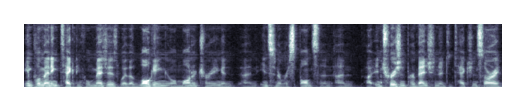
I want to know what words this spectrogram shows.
Implementing technical measures, whether logging or monitoring and, and incident response and, and uh, intrusion prevention and detection, sorry.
